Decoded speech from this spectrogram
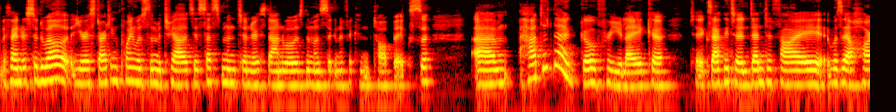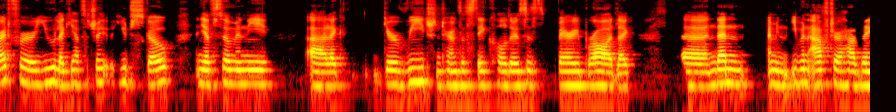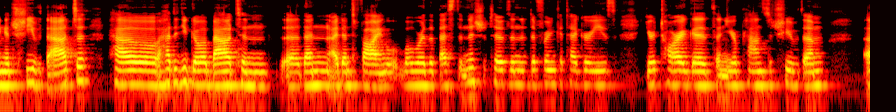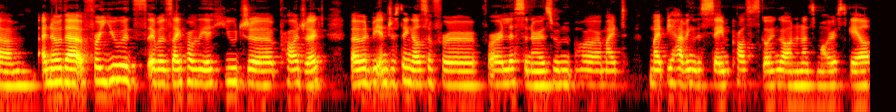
if I understood well, your starting point was the materiality assessment to understand what was the most significant topics. Um, how did that go for you? Like uh, to exactly to identify, was it hard for you? Like you have such a huge scope and you have so many, uh, like your reach in terms of stakeholders is very broad. Like, uh, and then, I mean, even after having achieved that, how how did you go about and uh, then identifying what were the best initiatives in the different categories, your targets and your plans to achieve them? Um, I know that for you, it's it was like probably a huge uh, project, but it would be interesting also for for our listeners who, who might might be having the same process going on on a smaller scale,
